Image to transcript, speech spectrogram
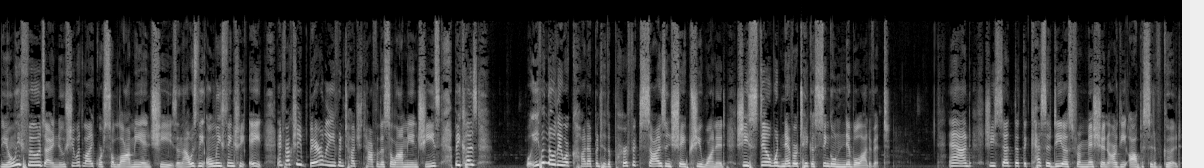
The only foods I knew she would like were salami and cheese, and that was the only thing she ate. In fact, she barely even touched half of the salami and cheese because well, even though they were cut up into the perfect size and shape she wanted, she still would never take a single nibble out of it. And she said that the quesadillas from Mission are the opposite of good.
